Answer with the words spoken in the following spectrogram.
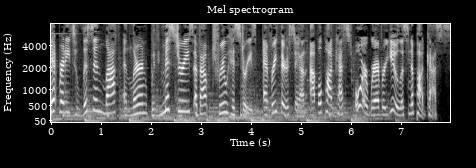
Get ready to listen, laugh, and learn with Mysteries About True Histories every Thursday on Apple Podcasts or wherever you listen to podcasts.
